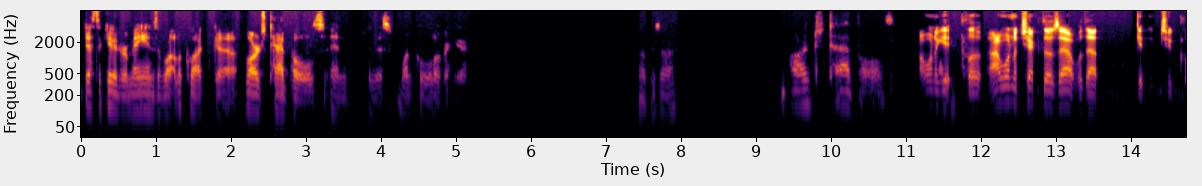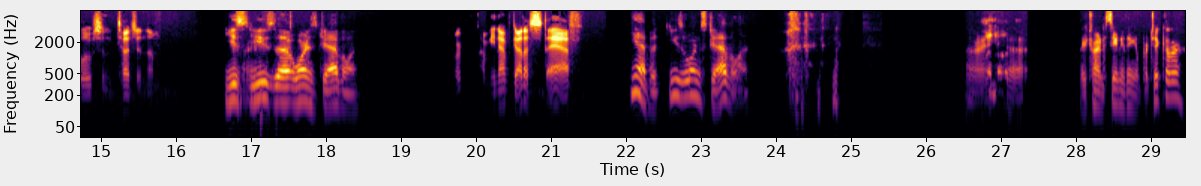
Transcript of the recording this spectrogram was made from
desiccated remains of what look like uh, large tadpoles in, in this one pool over here. How bizarre. Large tadpoles. I want to get close. I want to check those out without getting too close and touching them. Use Right. use uh, Orin's javelin. Or- I mean, I've got a staff. Yeah, but use Orin's javelin. All right. Uh, are you trying to see anything in particular?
